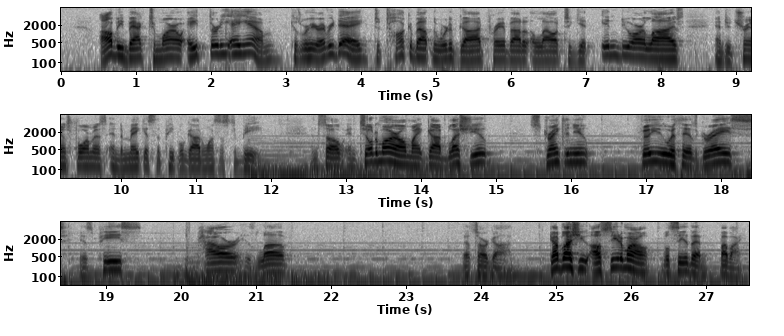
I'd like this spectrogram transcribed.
I'll be back tomorrow, 8:30 a.m., because we're here every day to talk about the Word of God, pray about it, allow it to get into our lives, and to transform us and to make us the people God wants us to be. And so, until tomorrow, might God bless you, strengthen you, fill you with His grace, His peace, His power, His love that's our God. God bless you. I'll see you tomorrow. We'll see you then. Bye bye.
